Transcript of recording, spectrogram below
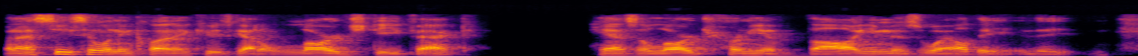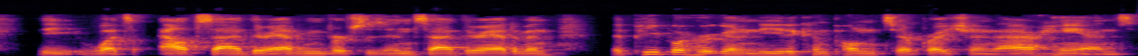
When I see someone in clinic who's got a large defect, has a large hernia volume as well, the the the what's outside their abdomen versus inside their abdomen, the people who are going to need a component separation in our hands,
